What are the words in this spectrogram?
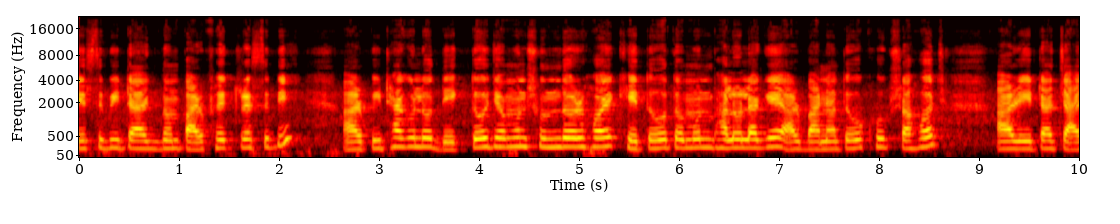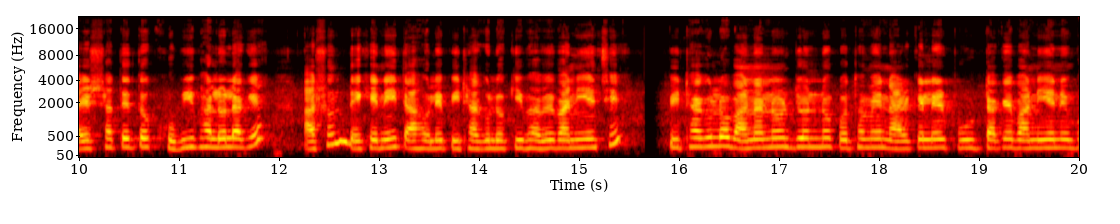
রেসিপিটা একদম পারফেক্ট রেসিপি। আর পিঠাগুলো দেখতেও যেমন সুন্দর হয়, খেতেও তেমন ভালো লাগে আর বানাতেও খুব সহজ। আর এটা চায়ের সাথে তো খুবই ভালো লাগে। আসুন দেখে নিই তাহলে পিঠাগুলো কীভাবে বানিয়েছি। পিঠাগুলো বানানোর জন্য প্রথমে নারকেলের পুরটাকে বানিয়ে নেব।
